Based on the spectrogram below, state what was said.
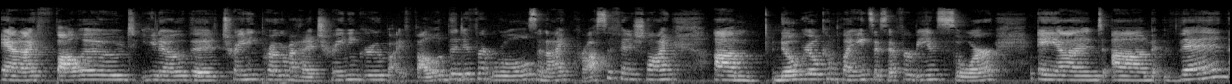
and I followed, you know, the training program. I had a training group. I followed the different rules, and I crossed the finish line. Um, no real complaints except for being sore. And um, then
